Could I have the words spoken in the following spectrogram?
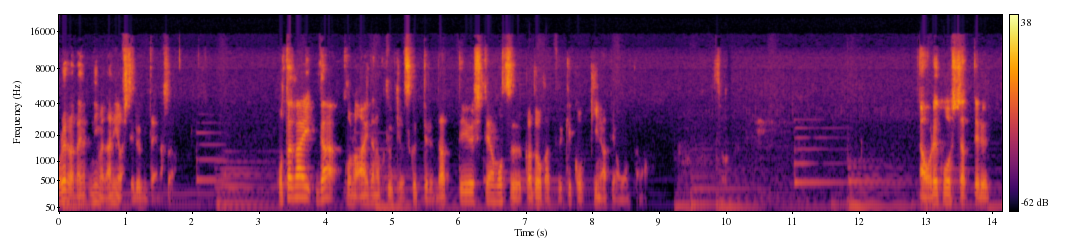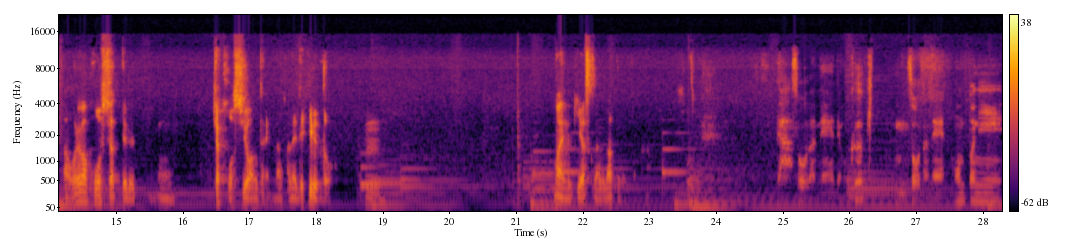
俺ら何今何をしてるみたいなさ。お互いがこの間の空気を作ってるんだっていう視点を持つかどうかって結構大きいなって今思ったな。そうあ、俺こうしちゃってる。あ、俺はこうしちゃってる。うん。じゃあこうしようみたいな、なんかね、できるとうん。前向きやすくなるなと思ったな。いや、そうだね。でも空気、うん、そうだね。本当に、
